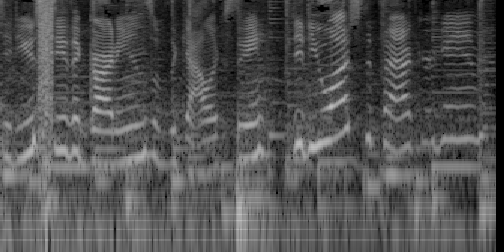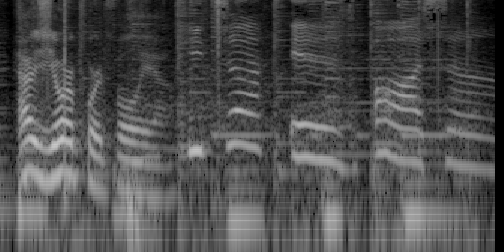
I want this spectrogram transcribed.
Did you see the Guardians of the Galaxy? Did you watch the Packer game? How's your portfolio? Pizza is awesome.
